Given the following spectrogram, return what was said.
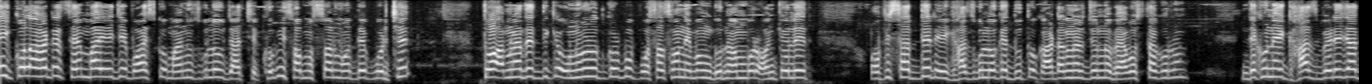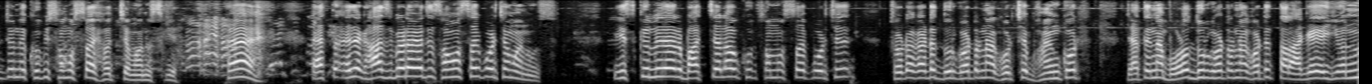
এই কোলাঘাটের শ্যাম ভাই, এই যে বয়স্ক মানুষগুলোও যাচ্ছে, খুবই সমস্যার মধ্যে পড়ছে। তো আপনাদের দিকে অনুরোধ করব, প্রশাসন এবং দু নম্বর অঞ্চলের অফিসারদের এই ঘাসগুলোকে দ্রুত কাটানোর জন্য ব্যবস্থা করুন। দেখুন, এই ঘাস বেড়ে যাওয়ার জন্য খুবই সমস্যায় হচ্ছে মানুষকে। হ্যাঁ এত, এই যে ঘাস বেড়ে গেছে, সমস্যায় পড়ছে মানুষ। স্কুলের বাচ্চারাও খুব সমস্যায় পড়ছে। ছোটোখাটো দুর্ঘটনা ঘটছে ভয়ঙ্কর। যাতে না বড় দুর্ঘটনা ঘটে তার আগে এই জন্য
